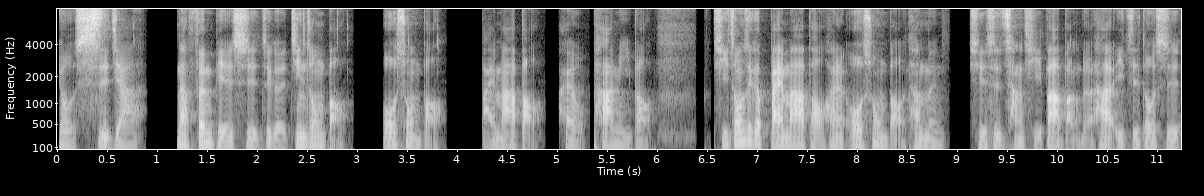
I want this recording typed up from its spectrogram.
有四家，那分别是这个金钟堡、欧颂堡、白马堡还有帕米堡，其中这个白马堡和欧颂堡他们。其实是长期霸榜的，它一直都是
